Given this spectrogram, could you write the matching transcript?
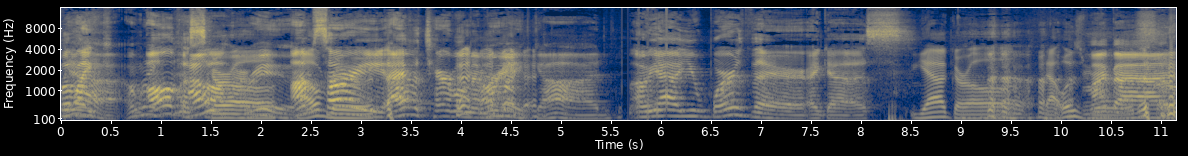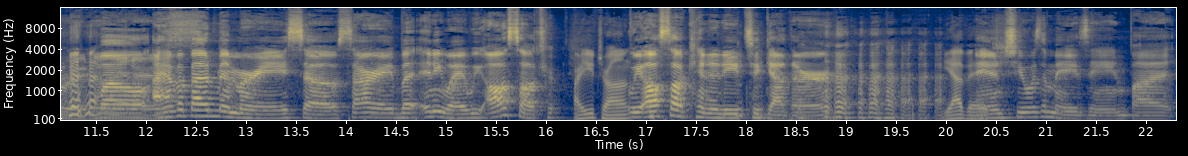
but Yeah. like Oh all of us how saw Girl. I'm How sorry, rude. I have a terrible memory. Oh my god. oh yeah, you were there. I guess. Yeah, girl. that was My bad. So rude, well, I have a bad memory, so sorry. But anyway, we all saw tr- Are you drunk? we all saw Kennedy together. yeah, bitch. And she was amazing, but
